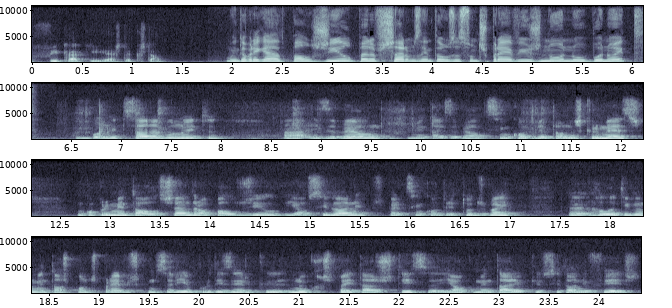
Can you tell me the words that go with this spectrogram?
fica aqui esta questão. Muito obrigado, Paulo Gil. Para fecharmos então os assuntos prévios, Nuno, boa noite. Boa noite, Sara. Boa noite à Isabel, um cumprimento à Isabel, que se encontra então nas Kermesses, um cumprimento ao Alexandre, ao Paulo Gil e ao Sidónio, espero que se encontrem todos bem. Uh, relativamente aos pontos prévios, começaria por dizer que, no que respeita à justiça e ao comentário que o Sidónio fez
